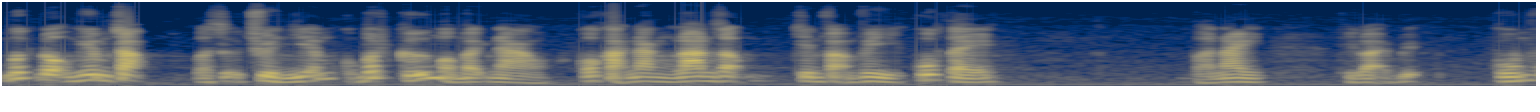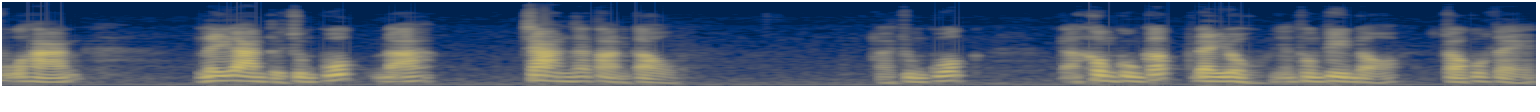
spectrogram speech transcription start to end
mức độ nghiêm trọng và sự truyền nhiễm của bất cứ một bệnh nào có khả năng lan rộng trên phạm vi quốc tế. Và nay thì loại cúm Vũ Hán lây lan từ Trung Quốc đã tràn ra toàn cầu và Trung Quốc đã không cung cấp đầy đủ những thông tin đó cho quốc tế.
